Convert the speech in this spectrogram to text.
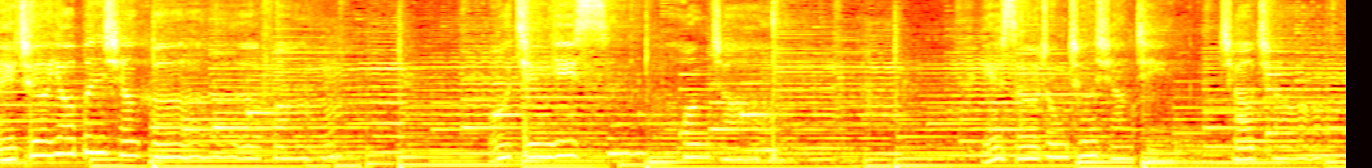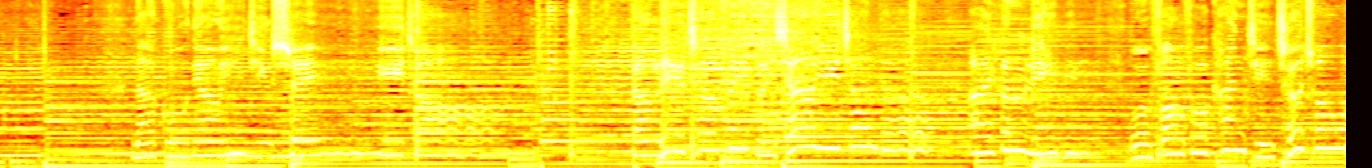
列车要奔向何方？我竟一丝慌张。夜色中，车厢静悄悄，那姑娘已经睡着。当列车飞奔下一站的爱恨离别，我仿佛看见车窗外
